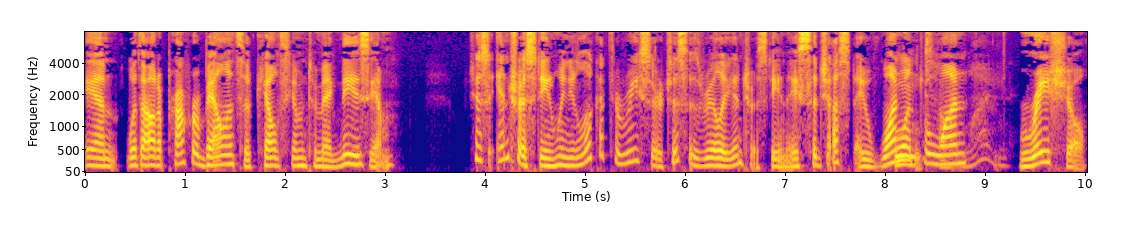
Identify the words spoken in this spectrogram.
And without a proper balance of calcium to magnesium, which is interesting when you look at the research, this is really interesting. They suggest a one, to one ratio.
